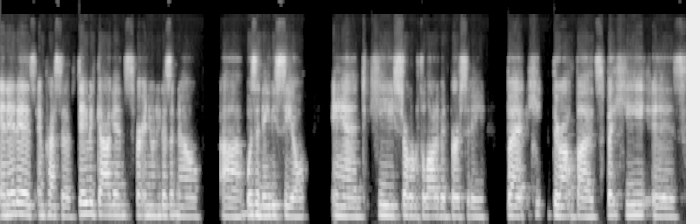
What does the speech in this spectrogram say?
and it is impressive. David Goggins, for anyone who doesn't know, uh, was a Navy SEAL, and he struggled with a lot of adversity, but he throughout BUD/S. But he is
